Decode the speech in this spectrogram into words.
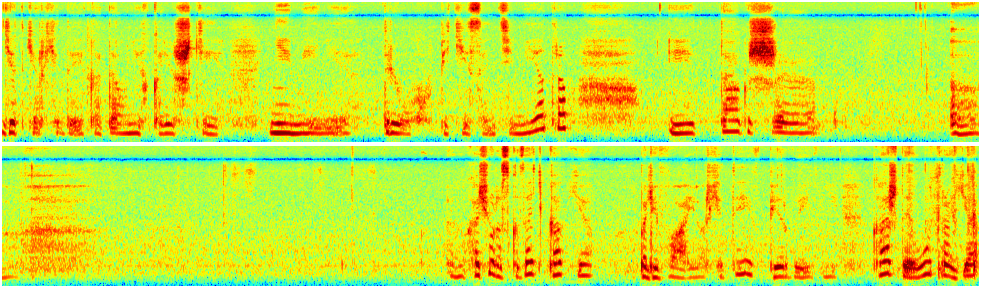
детки орхидеи, когда у них корешки не менее 3-5 сантиметров и также э, хочу рассказать, как я поливаю орхидеи в первые дни. Каждое утро я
